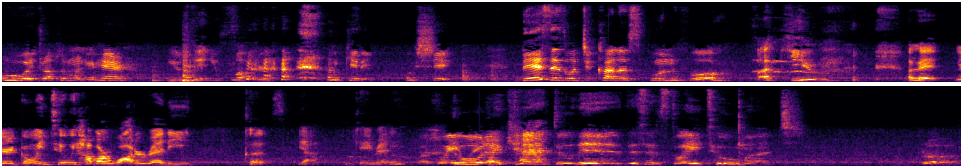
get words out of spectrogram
Ooh, I dropped some on your hair. You did, you fucker. I'm kidding. Oh shit. This is what you call a spoonful. Fuck you. okay, we're going to. We have our water ready. Cause yeah. Okay, ready? Wait, Dude, wait. I can't do this. This is way too much. Bro,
